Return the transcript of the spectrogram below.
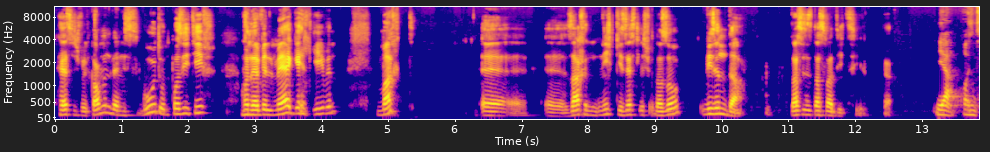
herzlich willkommen, wenn es gut und positiv und er will mehr Geld geben, macht äh, äh, Sachen nicht gesetzlich oder so, wir sind da. Das, ist, das war die Ziel. Ja, ja und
